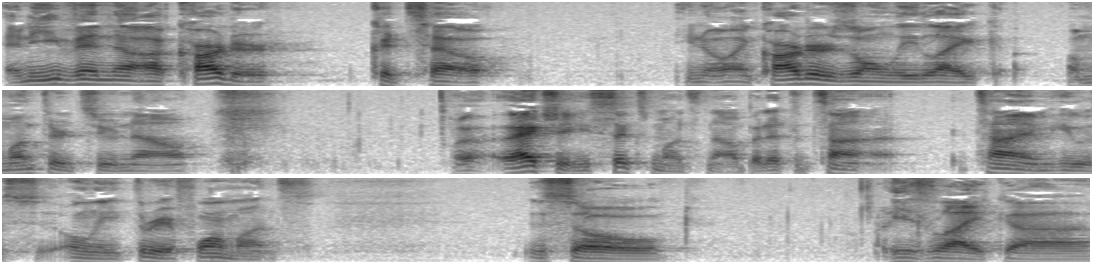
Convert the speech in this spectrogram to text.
And even uh, Carter could tell, you know, and Carter's only like a month or two now. Uh, actually, he's six months now, but at the time, time he was only three or four months. So he's like, uh,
